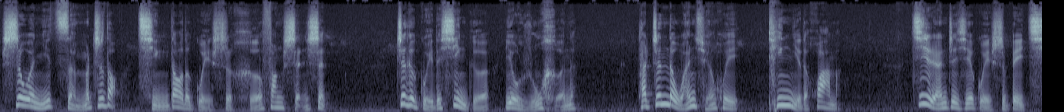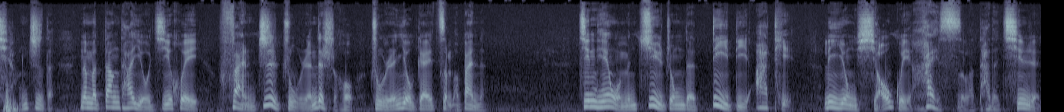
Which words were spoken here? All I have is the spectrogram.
试问你怎么知道请到的鬼是何方神圣？这个鬼的性格又如何呢？他真的完全会？听你的话吗？既然这些鬼是被强制的，那么当他有机会反制主人的时候，主人又该怎么办呢？今天我们剧中的弟弟阿铁利用小鬼害死了他的亲人，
